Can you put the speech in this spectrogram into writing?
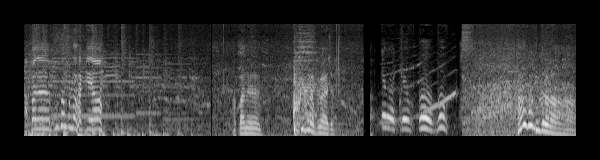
아빠는 풍선 불러 갈게요 아빠는 피부나 불어야죠. 뚜뚜뿌뿌 아이고 힘들어라.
